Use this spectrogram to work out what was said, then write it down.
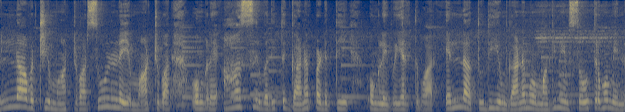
எல்லாவற்றையும் மாற்றுவார் சூழ்நிலையை மாற்றுவார். உங்களை ஆசீர்வதித்து கனப்படுத்தி உங்களை உயர்த்துவார். எல்லா துதியும் கனமும் மகிமையும் சோத்திரமும் என்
